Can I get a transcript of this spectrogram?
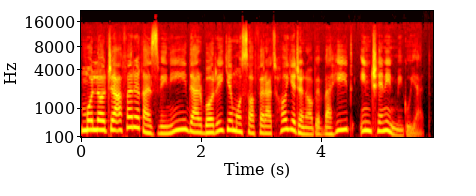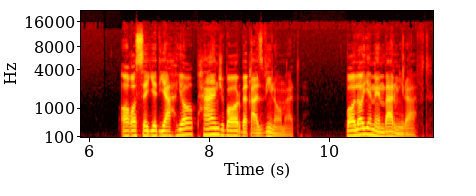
ملا جعفر قزوینی درباره مسافرت‌های جناب وحید این چنین می‌گوید. آقا سید یحیی پنج بار به قزوین آمد. بالای منبر می‌رفت.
